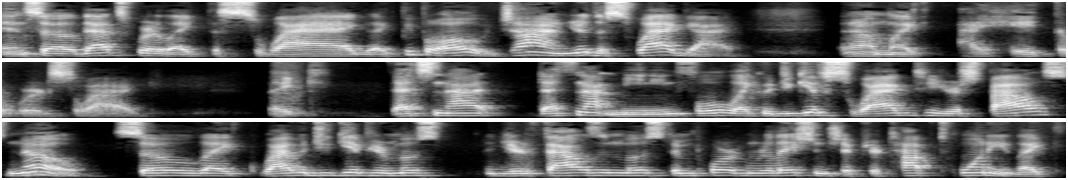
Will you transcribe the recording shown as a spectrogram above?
And so that's where like the swag, like people, oh, John, you're the swag guy. And I'm like, I hate the word swag. Like that's not that's not meaningful. Like, would you give swag to your spouse? No. So like, why would you give your most your thousand most important relationship, your top 20? Like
